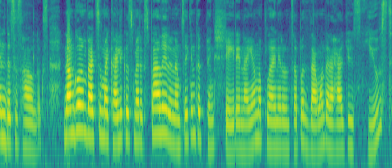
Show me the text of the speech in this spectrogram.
And this is how it looks. Now I'm going back to my Kylie Cosmetics palette and I'm taking the pink shade and I am applying it on top of that one that I had just used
